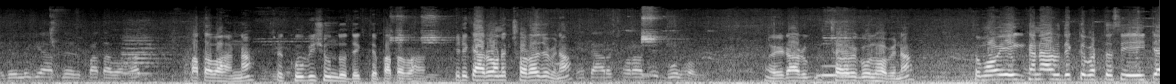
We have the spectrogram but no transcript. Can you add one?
এটা হলো গিয়ে আপনার পাতাবাহার। পাতাবাহার না? সে খুবই সুন্দর দেখতে পাতাবাহার। এটা কি আরও অনেক ছড়া যাবে না? এটা আরও ছড়াবে গোল হবে। এটা আরও ছড়াবে গোল হবে না? তো মা এইখানে আরও দেখতে পারতেছি এইটা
